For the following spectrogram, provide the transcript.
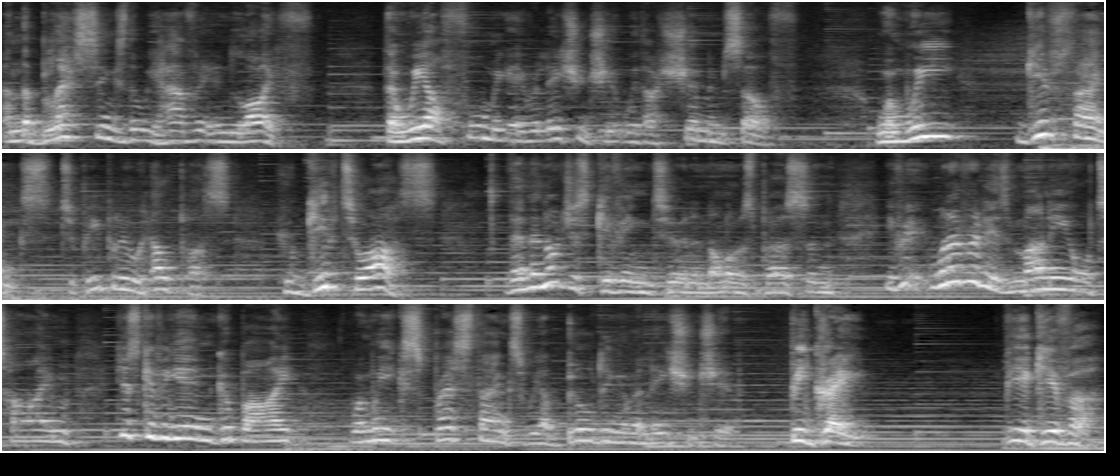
and the blessings that we have in life then we are forming a relationship with Hashem Himself. When we give thanks to people who help us, who give to us, then they're not just giving to an anonymous person. If it, whatever it is, money or time, just giving in goodbye. When we express thanks, we are building a relationship. Be great. Be a giver.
